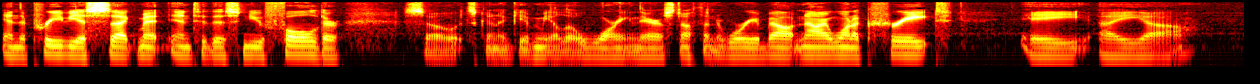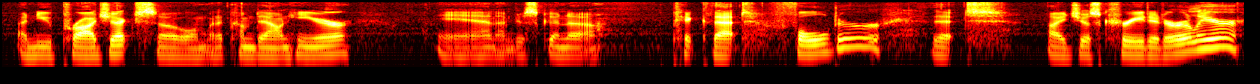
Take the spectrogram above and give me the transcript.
in the previous segment into this new folder. So it's going to give me a little warning there. It's nothing to worry about. Now I want to create a, a, uh, a new project. So I'm going to come down here and I'm just going to pick that folder that I just created earlier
